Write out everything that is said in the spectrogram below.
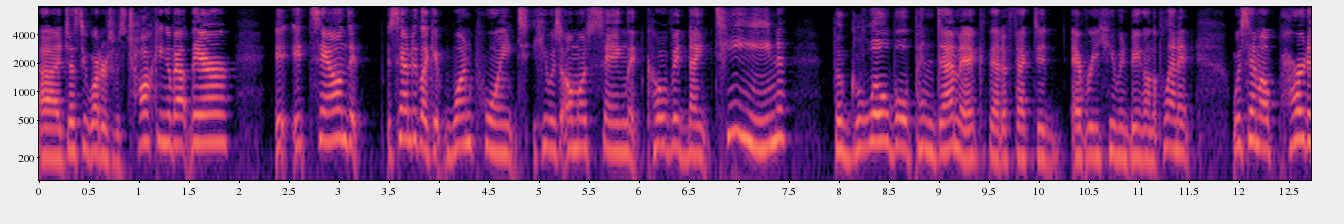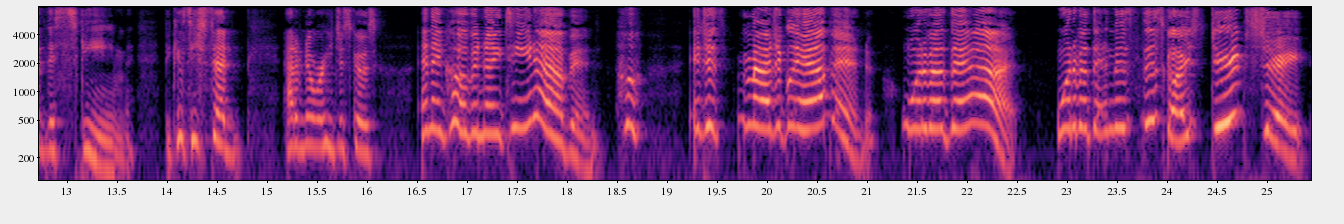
uh, Jesse Watters was talking about there. It, it sounded sounded like at one point he was almost saying that COVID nineteen, the global pandemic that affected every human being on the planet, was somehow part of this scheme because he said out of nowhere he just goes, and then COVID nineteen happened. Huh, it just magically happened. What about that? What about that? And this this guy's deep state.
